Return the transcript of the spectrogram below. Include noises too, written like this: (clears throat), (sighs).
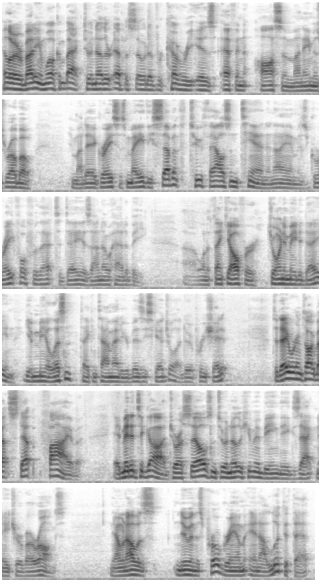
Hello, everybody, and welcome back to another episode of Recovery is Effin' Awesome. My name is Robo, and my day of grace is May the 7th, 2010, and I am as grateful for that today as I know how to be. Uh, I want to thank y'all for joining me today and giving me a listen, taking time out of your busy schedule. I do appreciate it. Today, we're going to talk about step five admitted to God, to ourselves, and to another human being the exact nature of our wrongs. Now, when I was new in this program and I looked at that,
